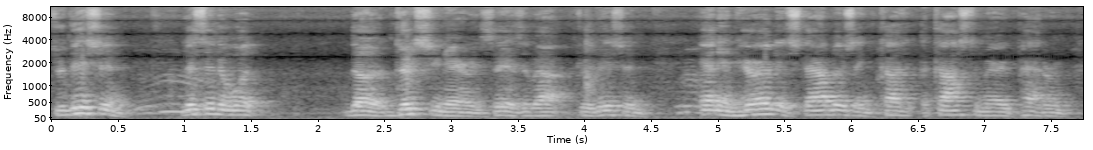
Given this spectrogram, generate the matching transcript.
Tradition. Mm-hmm. Listen to what the dictionary says about tradition. An inherent, established, and cus- customary pattern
